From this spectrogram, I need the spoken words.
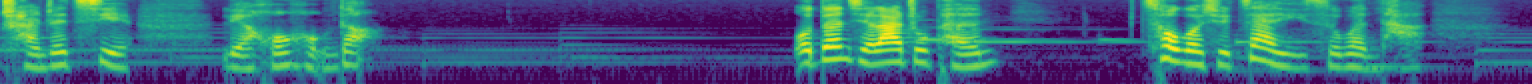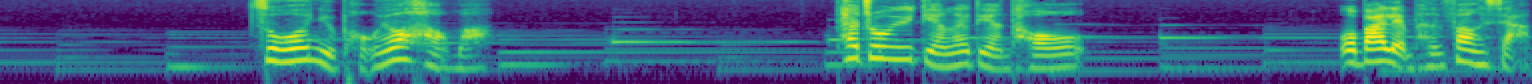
喘着气，脸红红的。我端起蜡烛盆，凑过去再一次问他：“做我女朋友好吗？”他终于点了点头。我把脸盆放下，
